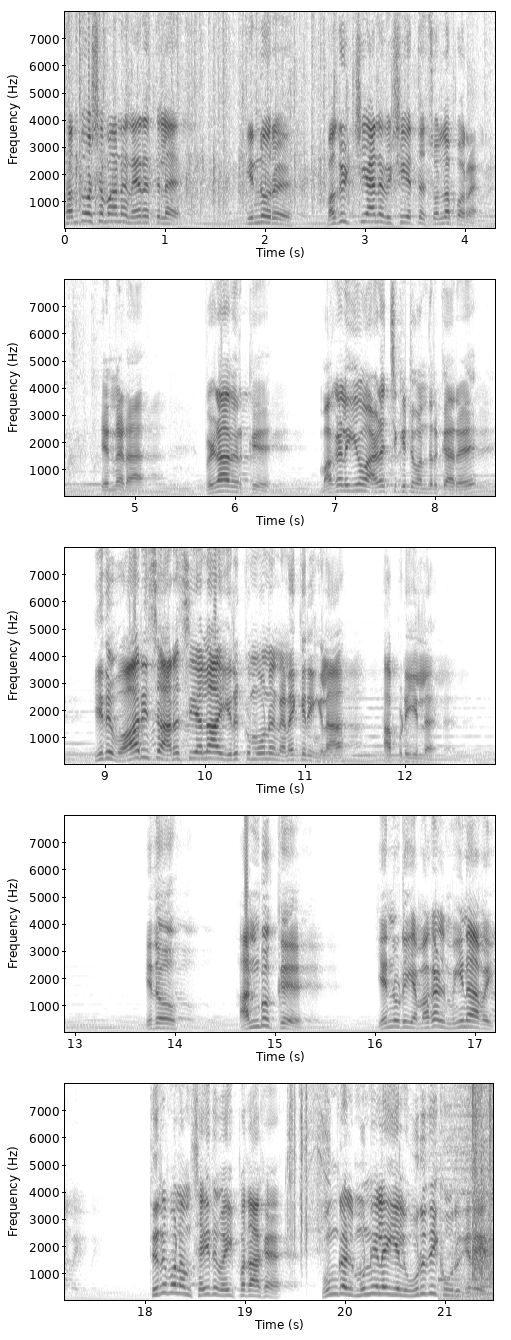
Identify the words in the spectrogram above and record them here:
சந்தோஷமான நேரத்துல இன்னொரு மகிழ்ச்சியான விஷயத்தை சொல்ல போறேன். என்னடா விழாவிற்கு மகளையும் அழைச்சிக்கிட்டு வந்திருக்காரு. இது வாரிசு அரசியலா இருக்குமோன்னு நினைக்கிறீங்களா? அப்படி இல்ல. இதோ அன்புக்கு என்னுடைய மகள் மீனாவை திருமணம் செய்து வைப்பதாக உங்கள் முன்னிலையில் உறுதி கூறுகிறேன்.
